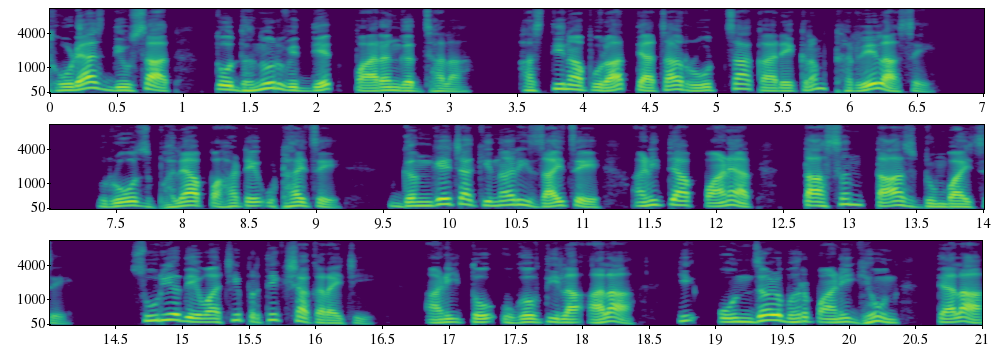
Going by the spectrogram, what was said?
थोड्याच दिवसात तो धनुर्विद्येत पारंगत झाला. हस्तिनापुरात त्याचा रोजचा कार्यक्रम ठरलेला असे. रोज भल्या पहाटे उठायचे गंगेच्या किनारी जायचे आणि त्या पाण्यात तासन तास डुंबायचे. सूर्यदेवाची प्रतीक्षा करायची आणि तो उगवतीला आला की ओंजळभर पाणी घेऊन त्याला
